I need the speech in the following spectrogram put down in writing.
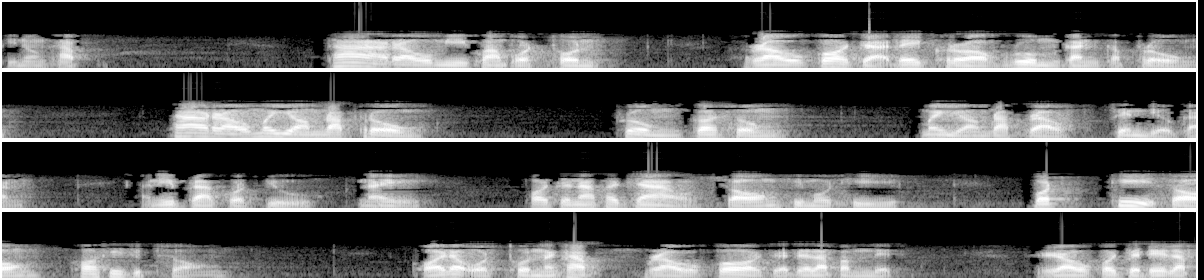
พี่น้องครับ ถ้าเรามีความอดทน เราก็จะได้ครองร่วมกันกับพระองค์ ถ้าเราไม่ยอมรับพระองค์ พระองค์ก็ทรงไม่ยอมรับเราเช่นเดียวกัน อันนี้ปรากฏอยู่ในพระเจ้าพระเจ้าสองทิโมธีบทที่สองข้อที่สิบสองขอให้เราอดทนนะครับ เราก็จะได้รับบำเหน็จ เราก็จะได้รับ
